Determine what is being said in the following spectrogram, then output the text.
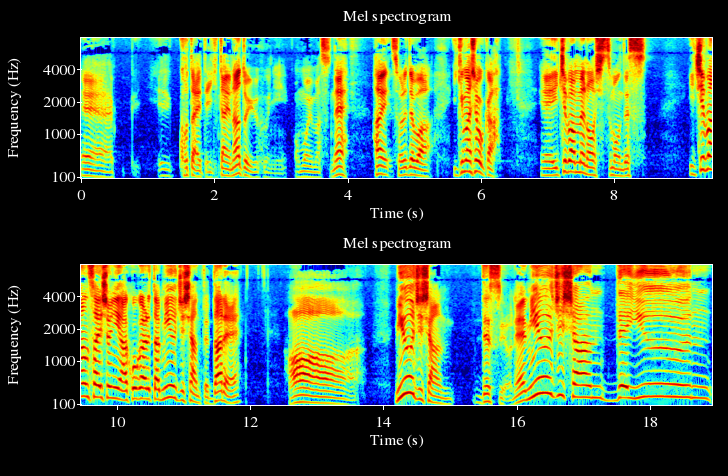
えー、答えていきたいなというふうに思いますね。はい。それでは、行きましょうか。えー、1番目の質問です。一番最初に憧れたミュージシャンって誰？ああ、ミュージシャンですよね。ミュージシャンで言う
